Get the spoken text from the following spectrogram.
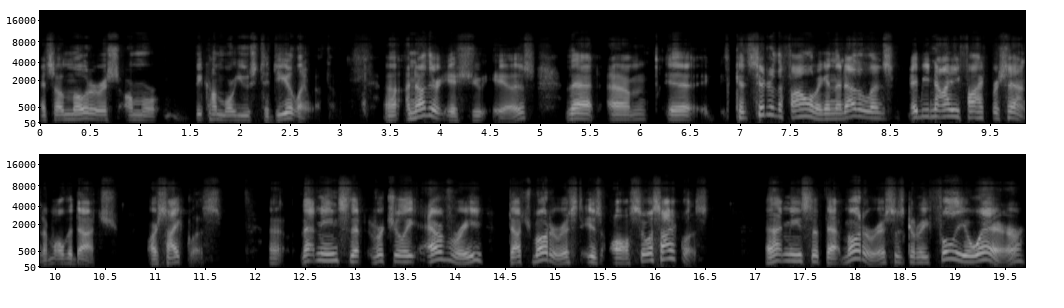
and so motorists are more, become more used to dealing with them. Uh, another issue is that um, uh, consider the following. In the Netherlands, maybe 95% of all the Dutch are cyclists. Uh, that means that virtually every Dutch motorist is also a cyclist. And that means that that motorist is going to be fully aware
